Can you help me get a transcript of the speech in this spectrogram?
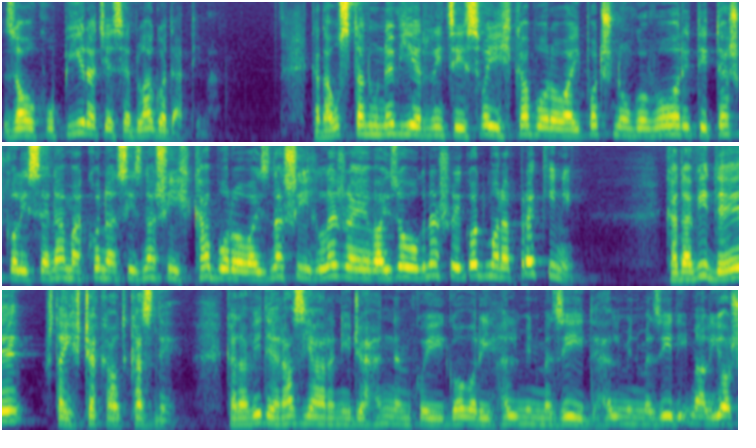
Zaokupirat će se blagodatima. Kada ustanu nevjernici iz svojih kaborova i počnu govoriti teško li se nama ko nas iz naših kaborova, iz naših ležajeva, iz ovog našeg odmora prekini. Kada vide šta ih čeka od kazne, kada vide razjarani džehennem koji govori hel min mezid, hel min mezid, ima li još?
